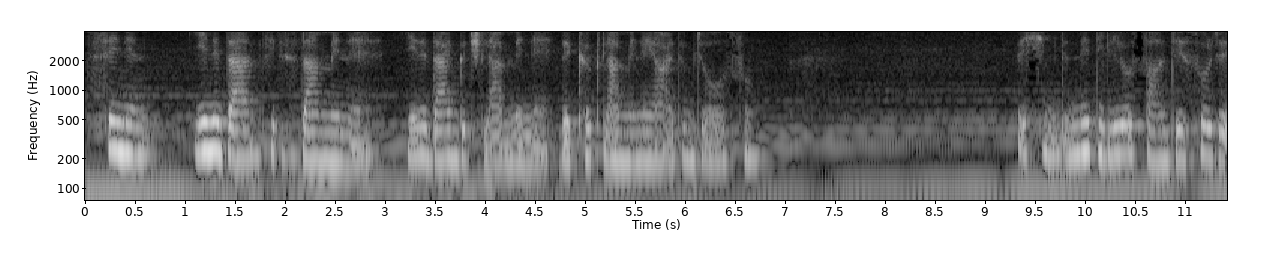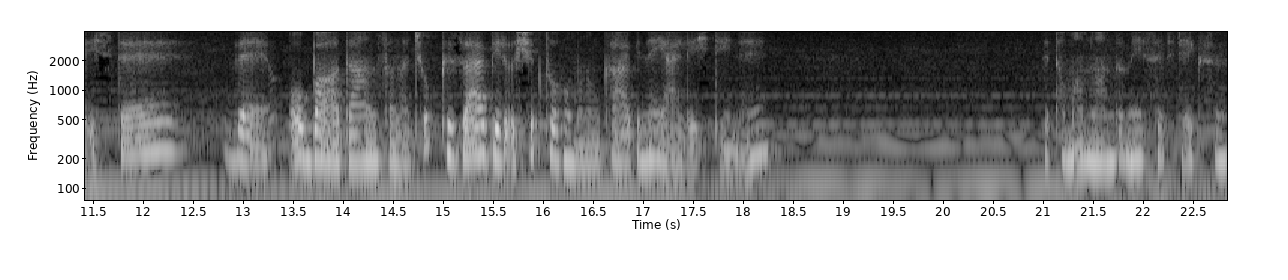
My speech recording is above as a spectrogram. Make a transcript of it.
senin yeniden filizlenmene, yeniden güçlenmene ve köklenmene yardımcı olsun. Ve şimdi ne diliyorsan cesurca iste ve o bağdan sana çok güzel bir ışık tohumunun kalbine yerleştiğini ve tamamlandığını hissedeceksin.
